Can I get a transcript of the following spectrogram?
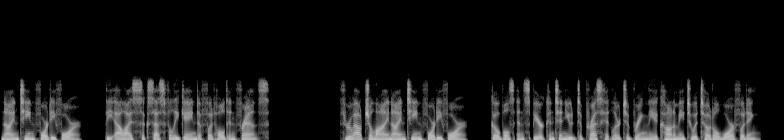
1944, the Allies successfully gained a foothold in France. Throughout July 1944, Goebbels and Speer continued to press Hitler to bring the economy to a total war footing.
